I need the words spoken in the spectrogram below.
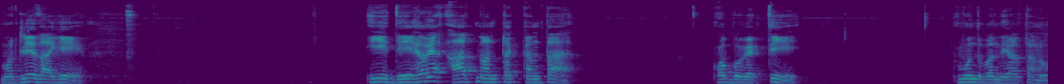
ಮೊದಲನೇದಾಗಿ ಈ ದೇಹವೇ ಆತ್ಮ ಅಂತಕ್ಕಂಥ ಒಬ್ಬ ವ್ಯಕ್ತಿ ಮುಂದೆ ಬಂದು ಹೇಳ್ತಾನು,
